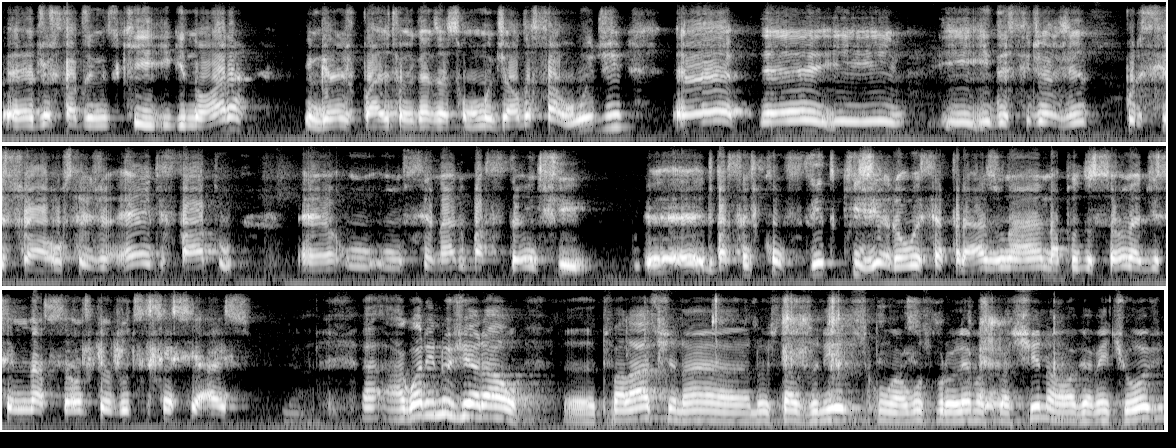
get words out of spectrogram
é, de Estados Unidos que ignora, em grande parte, a Organização Mundial da Saúde é, é, e, e, e, decide agir por si só. Ou seja, é de fato um, um, cenário bastante de bastante conflito que gerou esse atraso na, na produção, na disseminação de produtos essenciais. Agora, e no geral, eh, tu falaste né, nos Estados Unidos com alguns problemas com a China, obviamente houve,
